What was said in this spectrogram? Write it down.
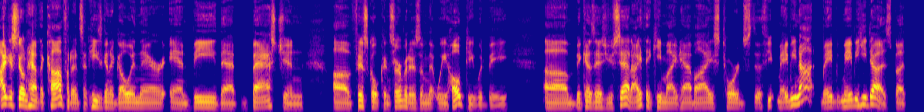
I just don't have the confidence that he's going to go in there and be that bastion of fiscal conservatism that we hoped he would be um, because as you said, I think he might have eyes towards the. Maybe not. Maybe maybe he does, but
